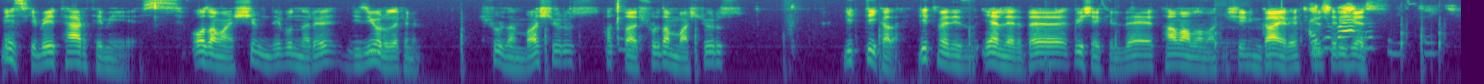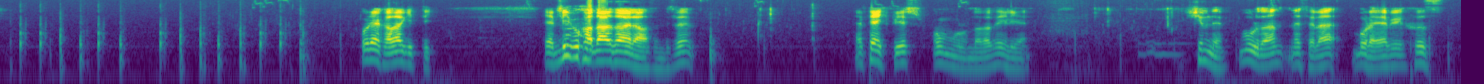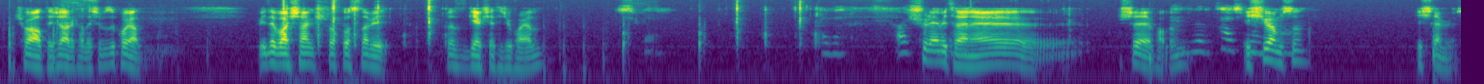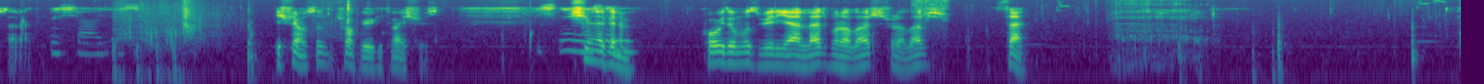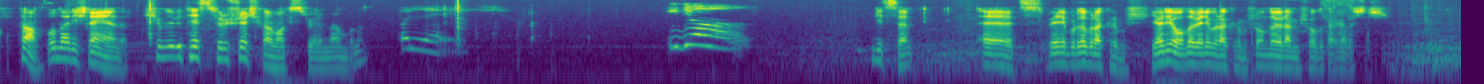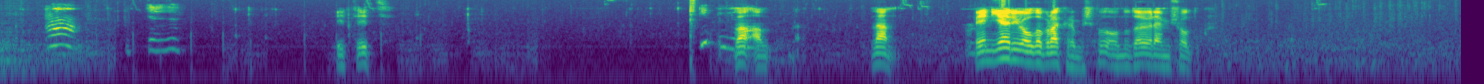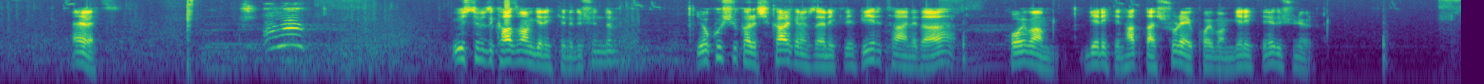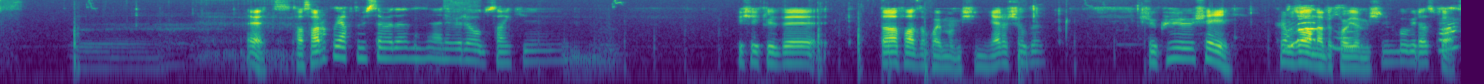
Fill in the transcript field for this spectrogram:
Mis gibi tertemiz. O zaman şimdi bunları diziyoruz efendim. Şuradan başlıyoruz. Hatta şuradan başlıyoruz. Gittiği kadar. Gitmediği yerleri de bir şekilde tamamlamak için gayret Acaba göstereceğiz. nasıl gidecek? Buraya kadar gittik. Ya bir bu kadar daha lazım bize. Ya pek bir umurumda da değil yani. Şimdi buradan mesela buraya bir hız çoğaltıcı arkadaşımızı koyalım. Bir de başlangıç noktasına bir hız gevşetici koyalım. İşte. Evet. O Şuraya bir tane şey yapalım. İşiyor musun? İşlemiyorsun herhalde. Aşağıya. İşiyor musun? Çok büyük ihtimal işliyorsun. İşlemiyor. Şimdi efendim. Koyduğumuz bir yerler buralar, şuralar. Sen. Tamam, bunlar işleyen yerler. Şimdi bir test sürüşüne çıkarmak istiyorum ben bunu. Oley. Gidiyor. Gitsem. Evet, beni burada bırakırmış. Yarı yolda beni bırakırmış. Onu da öğrenmiş olduk arkadaşlar. Aa. İt it. Gitmiyor. Lan al. Lan. Beni yarı yolda bırakırmış bu. Onu da öğrenmiş olduk. Evet. Ama Üstümüzü kazmam gerektiğini düşündüm. Yokuş yukarı çıkarken özellikle bir tane daha koymam gerektiğini hatta şuraya koymam gerektiğini düşünüyorum. Evet. Tasarruf mu yaptım istemeden? Yani böyle oldu sanki. Bir şekilde daha fazla koymam için yer açıldı. Çünkü şey kırmızı olanları da koyduğum için bu biraz tuhaf.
